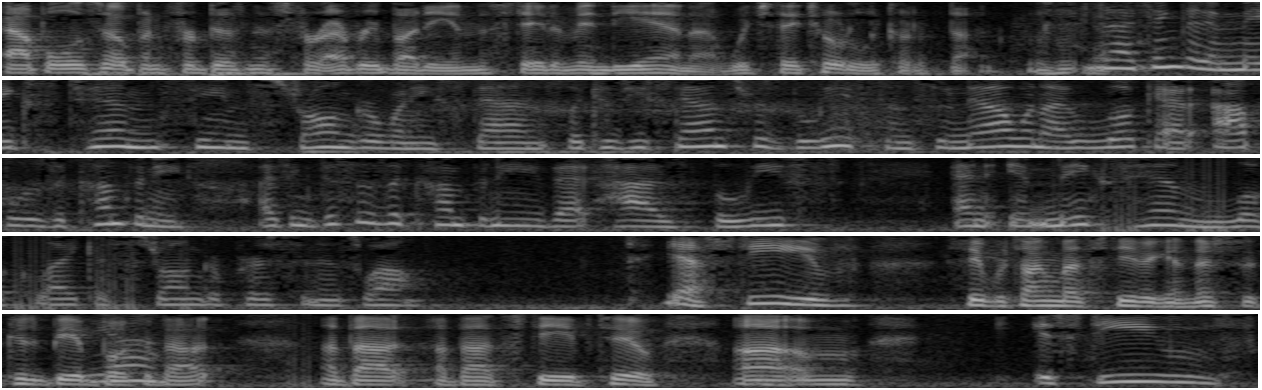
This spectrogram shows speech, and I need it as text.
Apple is open for business for everybody in the state of Indiana, which they totally could have done. And I think that it makes Tim seem stronger when he stands, because he stands for his beliefs. And so now when I look at Apple as a company, I think this is a company that has beliefs, and it makes him look like a stronger person as well. Yeah, Steve. See, we're talking about Steve again. There could be a book Yeah. about about about Steve too. Um, Steve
